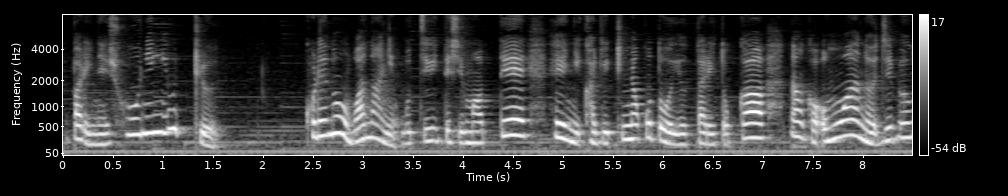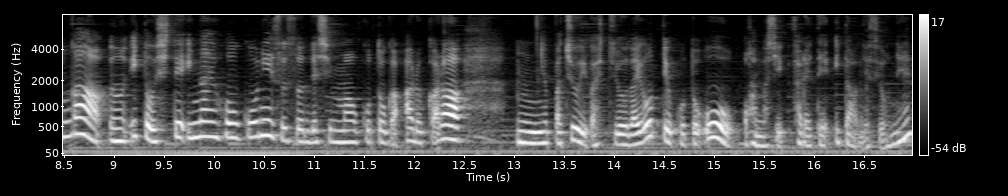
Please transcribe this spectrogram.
やっぱりね承認欲求これの罠に陥ってしまって変に過激なことを言ったりとか何か思わぬ自分が、うん、意図していない方向に進んでしまうことがあるから、うん、やっぱ注意が必要だよっていうことをお話しされていたんですよね。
